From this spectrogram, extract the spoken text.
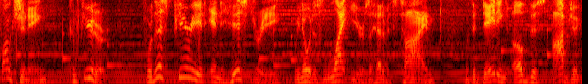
functioning computer. For this period in history, we know it is light years ahead of its time, with the dating of this object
